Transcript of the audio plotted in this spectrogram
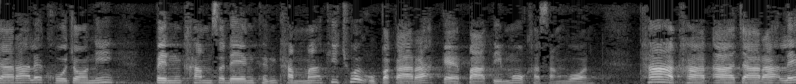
จาระและโคจรนี้ เป็นคำแสดงถึงธรรมะที่ช่วยอุปการะแก่ปาติโมขสังวร ถ้าขาดอาจาระและ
